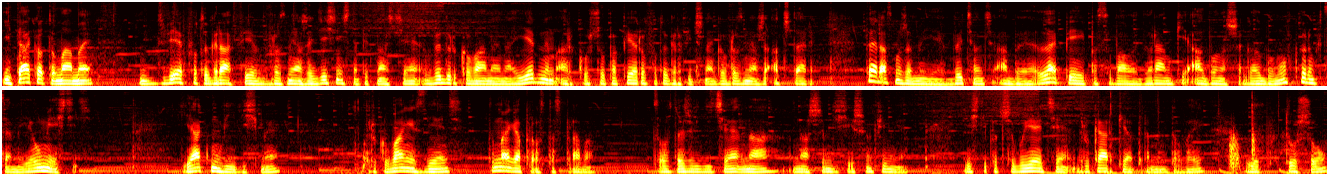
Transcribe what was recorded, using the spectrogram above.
I tak oto mamy dwie fotografie w rozmiarze 10 na 15 wydrukowane na jednym arkuszu papieru fotograficznego w rozmiarze A4. Teraz możemy je wyciąć, aby lepiej pasowały do ramki albo naszego albumu, w którym chcemy je umieścić. Jak mówiliśmy, drukowanie zdjęć to mega prosta sprawa, co też widzicie na naszym dzisiejszym filmie. Jeśli potrzebujecie drukarki atramentowej lub tuszu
